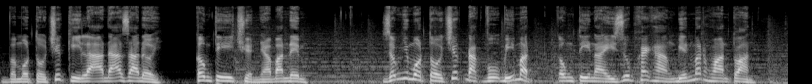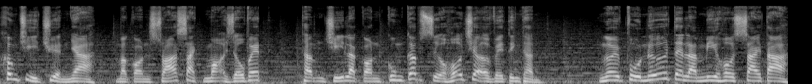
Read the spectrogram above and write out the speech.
và một tổ chức kỳ lạ đã ra đời, công ty chuyển nhà ban đêm. Giống như một tổ chức đặc vụ bí mật, công ty này giúp khách hàng biến mất hoàn toàn, không chỉ chuyển nhà mà còn xóa sạch mọi dấu vết, thậm chí là còn cung cấp sự hỗ trợ về tinh thần. Người phụ nữ tên là Miho Saita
